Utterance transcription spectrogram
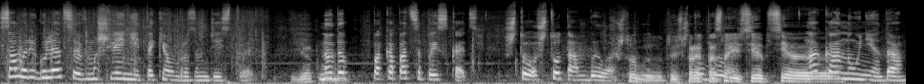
Саморегуляция в мышлении таким образом действует. Я понял. Надо покопаться, поискать, что, что там было. Что было? То есть Что про- просмотреть все, все э, Накануне, да.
